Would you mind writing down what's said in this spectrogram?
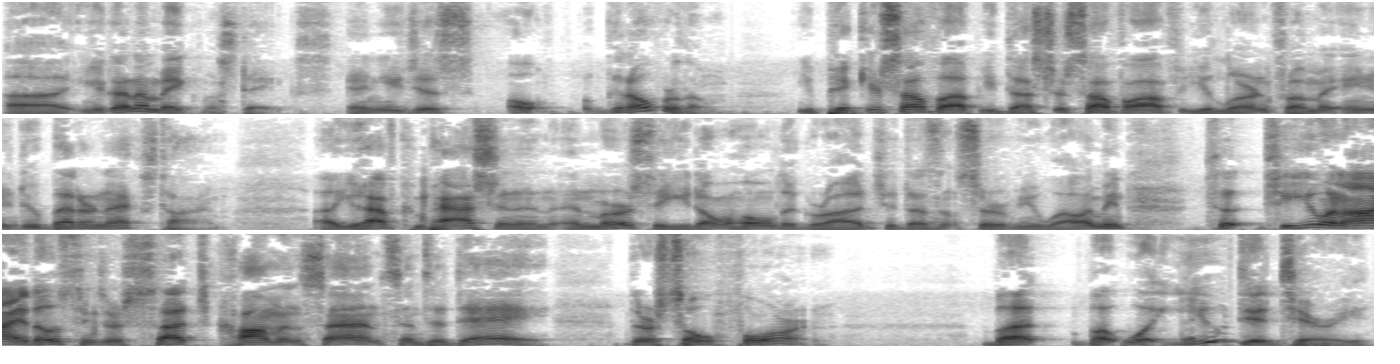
Uh, you're gonna make mistakes, and you just oh, get over them. You pick yourself up, you dust yourself off, you learn from it, and you do better next time. Uh, you have compassion and, and mercy. You don't hold a grudge. It doesn't serve you well. I mean, to, to you and I, those things are such common sense, and today they're so foreign. But but what you did, Terry,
